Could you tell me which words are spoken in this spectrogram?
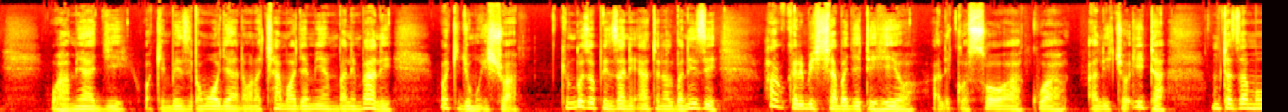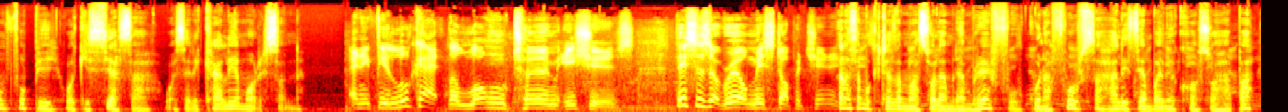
wahamiaji, wakimbizi pamoja na wanachama wa jamii mbalimbali wakijumuishwa. Kiongozi wa upinzani Anthony Albanese hakukaribisha bajeti hiyo. Alikosoa kwa alichoita mtazamo mfupi wa kisiasa wa serikali ya Morrison. And if you look at the long term issues, this is a real missed opportunity. Anasema ukitazama masuala ya muda mrefu, kuna fursa halisi ambayo imekoswa hapa.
